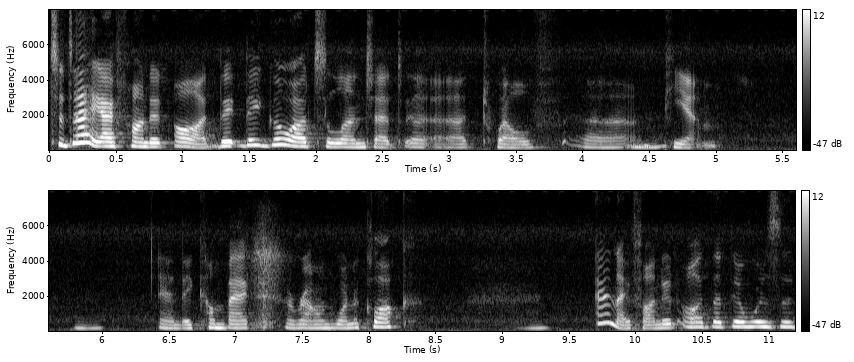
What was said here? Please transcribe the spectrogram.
today I found it odd. They, they go out to lunch at, uh, at 12 uh, p.m. and they come back around 1 o'clock. And I found it odd that there was a,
